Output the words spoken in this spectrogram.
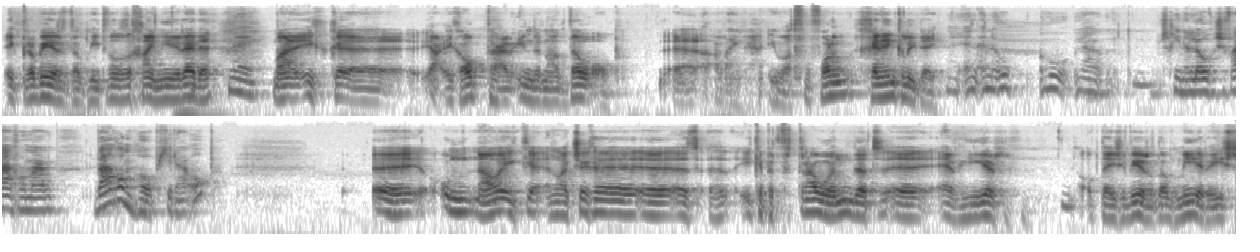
ik probeer het ook niet, want dat ga je niet redden. Nee. Maar ik, uh, ja, ik hoop daar inderdaad wel op. Uh, alleen in wat voor vorm, geen enkel idee. Nee, en en hoe, hoe, ja, misschien een logische vraag hoor, maar waarom hoop je daarop? Uh, om, nou, ik, uh, laat ik zeggen, uh, het, ik heb het vertrouwen dat er hier op deze wereld ook meer is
